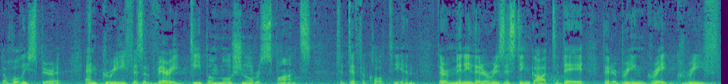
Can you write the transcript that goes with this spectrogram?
the holy spirit. And grief is a very deep emotional response to difficulty and there are many that are resisting god today that are bringing great grief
